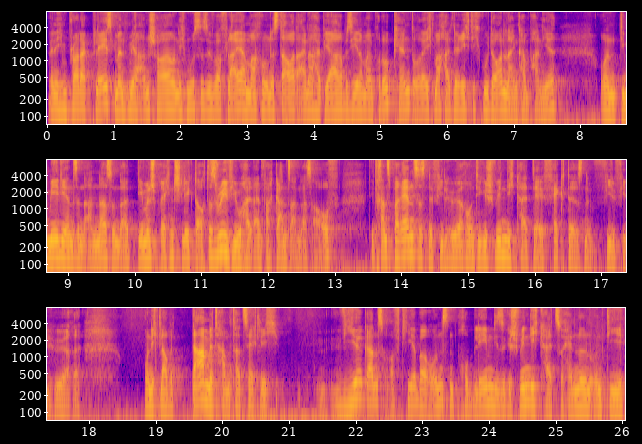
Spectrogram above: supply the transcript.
wenn ich ein Product Placement mir anschaue und ich muss das über Flyer machen und es dauert eineinhalb Jahre, bis jeder mein Produkt kennt, oder ich mache halt eine richtig gute Online-Kampagne und die Medien sind anders und dementsprechend schlägt auch das Review halt einfach ganz anders auf. Die Transparenz ist eine viel höhere und die Geschwindigkeit der Effekte ist eine viel, viel höhere. Und ich glaube, damit haben tatsächlich wir ganz oft hier bei uns ein Problem, diese Geschwindigkeit zu handeln und die,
